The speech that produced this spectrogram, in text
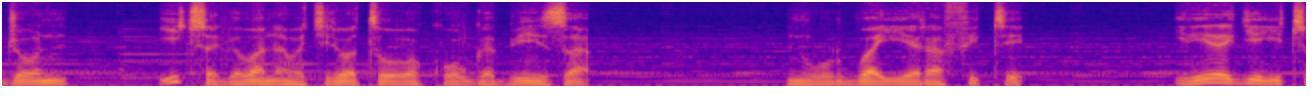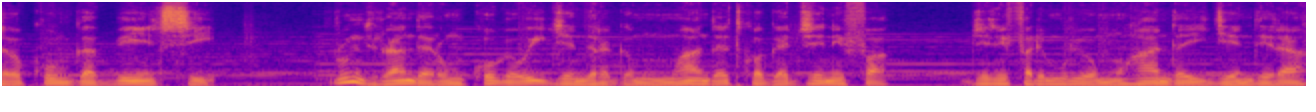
John yicaga abana bakiri bato b'abakobwa biza ni uburwayi yari afite. Yari yaragiye yica abakobwa benshi. Ku rundi ruhande hari umukobwa wigenderaga mu muhanda witwaga Jennifer. Jennifer ari muri uwo muhanda yigendera.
